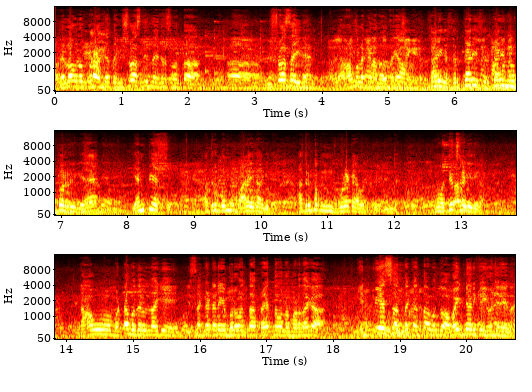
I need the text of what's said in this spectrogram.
ಅವೆಲ್ಲವನ್ನು ಕೂಡ ಅತ್ಯಂತ ವಿಶ್ವಾಸದಿಂದ ಎದುರಿಸುವಂತ ಆ, ವಿಶ್ವಾಸ ಇದೆ. ಆ ಮೂಲಕ ನಾನು ಅದನ್ನ ಬಗೆಹರಿಸ್ತೀನಿ. ಸರ್ ಈಗ ಸರ್ಕಾರಿ ಸರ್ಕಾರಿ ನೌಕರರಿಗೆ ಎನ್ ಪಿ ಎಸ್ ಅದ್ರ ಬಂದು ಭಾಳ ಇದಾಗಿದೆ. ಅದ್ರ ಬಗ್ಗೆ ನಿಮ್ದು ಹೋರಾಟ ಯಾವತ್ತು ಮುಂದೆ? ನೀವು ಅಧ್ಯಕ್ಷರಾಗಿದ್ದೀಗ ನಾವು ಮೊಟ್ಟ ಮೊದಲನೇದಾಗಿ ಈ ಸಂಘಟನೆಗೆ ಬರುವಂತಹ ಪ್ರಯತ್ನವನ್ನು ಮಾಡಿದಾಗ ಎನ್ ಪಿ ಎಸ್ ಅಂತಕ್ಕಂಥ ಒಂದು ಅವೈಜ್ಞಾನಿಕ ಯೋಜನೆಯನ್ನು,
